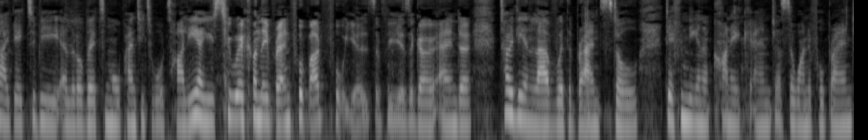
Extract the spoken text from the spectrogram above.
I get to be a little bit more punty towards Harley. I used to work on their brand for about four years, a few years ago, and uh, totally in love with the brand still. Definitely an iconic and just a wonderful brand.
